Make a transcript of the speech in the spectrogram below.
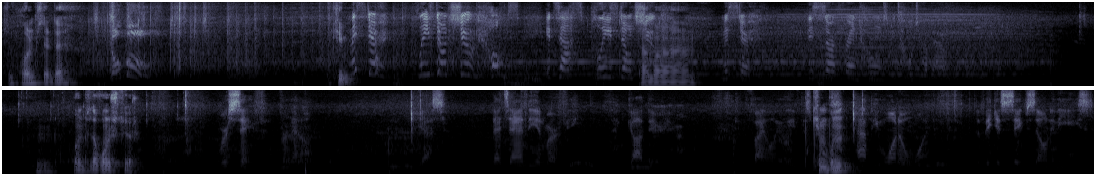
Bizim Holmes nerede? Kim? Mister, East.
